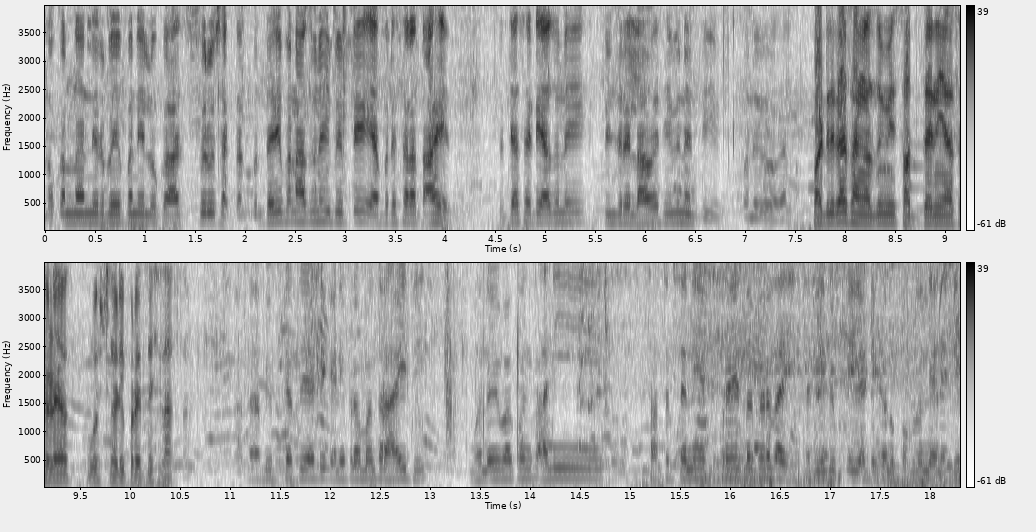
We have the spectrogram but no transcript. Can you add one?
लोकांना निर्भयपणे लोक आज फिरू शकतात. पण तरी पण अजूनही बिबटे या परिसरात आहेत. तर त्यासाठी अजूनही पिंजरे लावायची ही विनंती आहे वन विभागाला. पाटील काय सांगाल तुम्ही? सातत्याने या सगळ्या गोष्टीसाठी प्रयत्नशील असता. आता बिबट्याचं या ठिकाणी प्रमाण तर आहेच आहे. वन विभाग पण आणि सातत्याने प्रयत्न करत आहे सगळे बिबटे या ठिकाणी पकडून देण्याचे.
